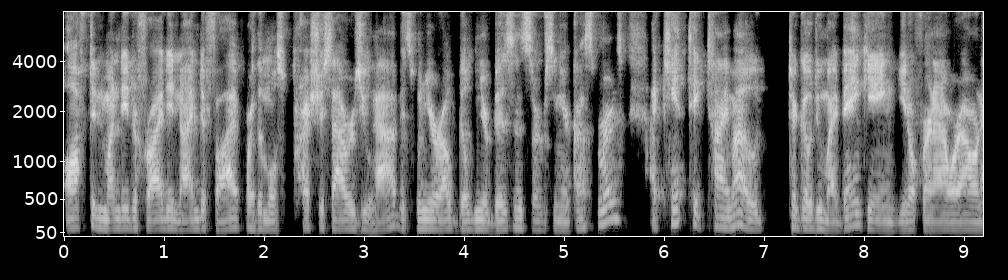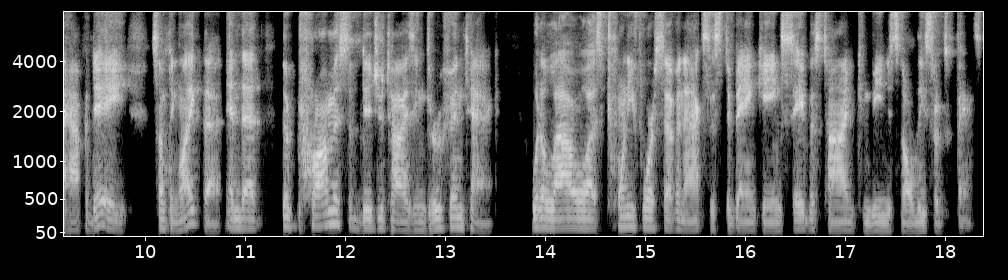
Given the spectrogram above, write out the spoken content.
often Monday to Friday, nine to five are the most precious hours you have. It's when you're out building your business, servicing your customers. I can't take time out to go do my banking, you know, for an hour, hour and a half a day, something like that. And that the promise of digitizing through fintech would allow us 24 7 access to banking, save us time, convenience, and all these sorts of things.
